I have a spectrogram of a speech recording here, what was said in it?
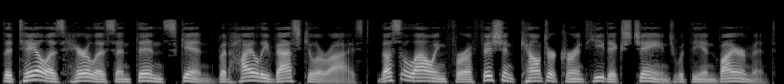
The tail is hairless and thin-skinned but highly vascularized, thus allowing for efficient countercurrent heat exchange with the environment.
